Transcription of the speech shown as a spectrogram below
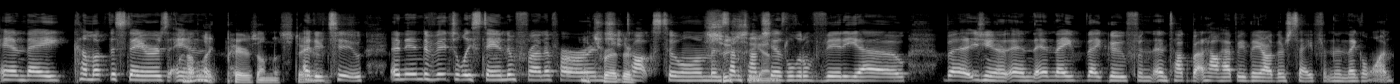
And they come up the stairs and I like pairs on the stairs. I do too. And individually stand in front of her That's and she talks to them. And sometimes she has a little video, but you know, and, and they, they goof and, and talk about how happy they are, they're safe, and then they go on.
